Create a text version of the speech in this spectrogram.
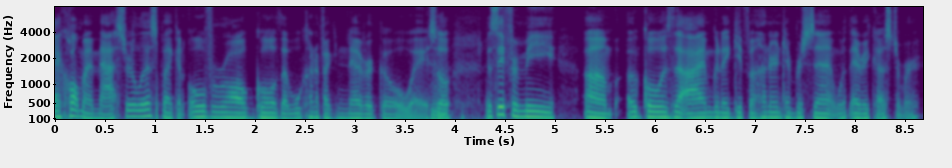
I call it my master list, but like an overall goal that will kind of like never go away. So Mm. let's say for me, um, a goal is that I'm gonna give 110% with every customer.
